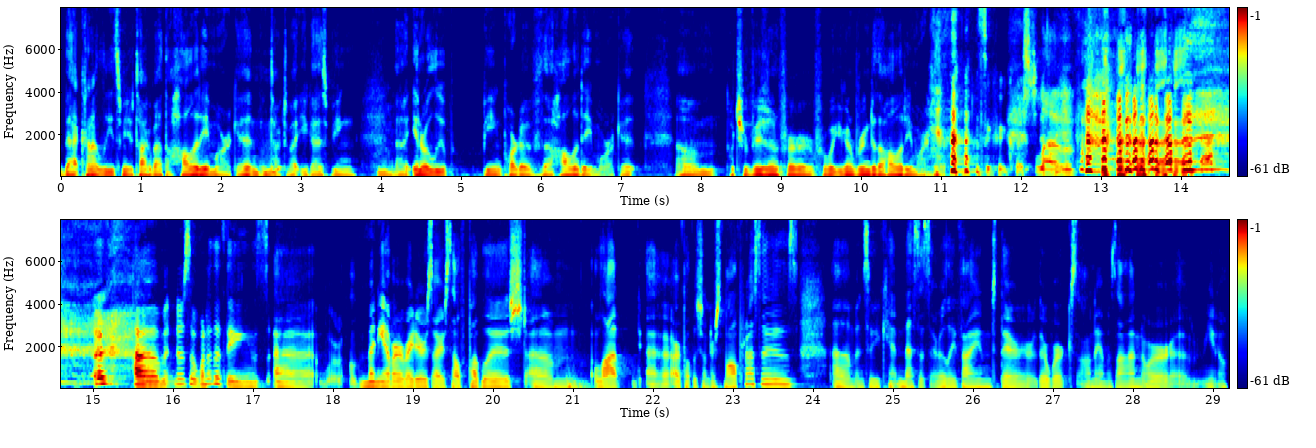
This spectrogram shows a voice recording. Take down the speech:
that kind of leads me to talk about the holiday market. We talked about you guys being uh, Inner Loop being part of the holiday market. Um, what's your vision for, for what you're going to bring to the holiday market? That's a great question. love. um, no, so one of the things, uh, many of our writers are self-published. Um, a lot uh, are published under small presses, um, and so you can't necessarily find their their works on Amazon or uh, you know.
